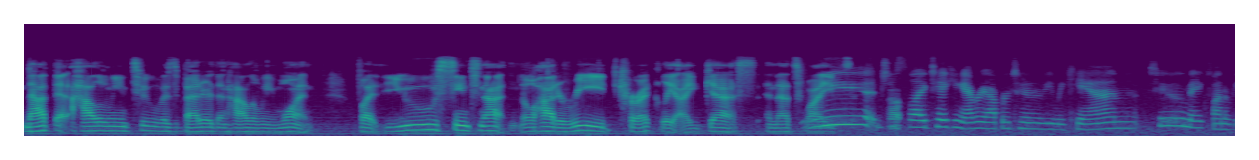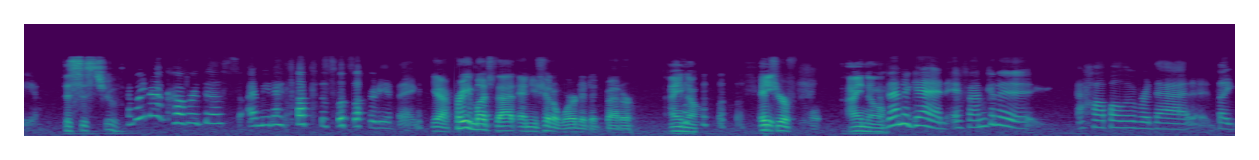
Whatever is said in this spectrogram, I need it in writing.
Not that Halloween 2 was better than Halloween 1, but you seem to not know how to read correctly, I guess, and that's why you, we just like taking every opportunity we can to make fun of you. this is true. Have we not covered this? I mean, I thought this was already a thing. Yeah, pretty much that, and you should have worded it better. I know. It's Hey. your fault. I know. Then again, if I'm gonna hop all over that, like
